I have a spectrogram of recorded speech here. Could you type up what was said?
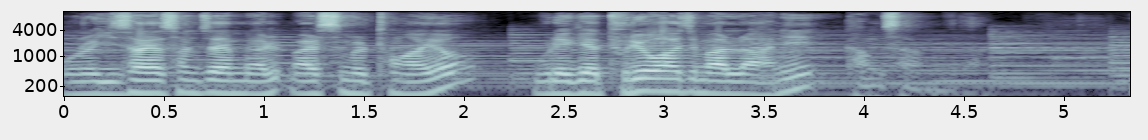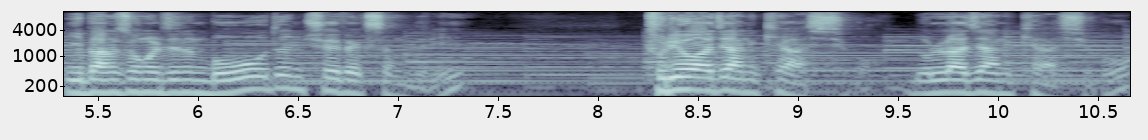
오늘 이사야 선자의 말씀을 통하여 우리에게 두려워하지 말라 하니 감사합니다. 이 방송을 듣는 모든 주의 백성들이 두려워하지 않게 하시고 놀라지 않게 하시고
